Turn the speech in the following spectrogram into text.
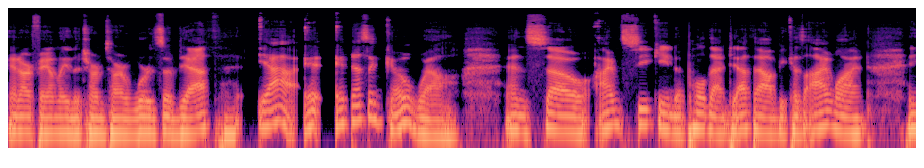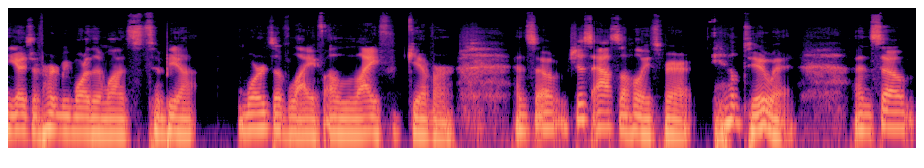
in our family the terms are words of death. Yeah it, it doesn't go well. And so i'm seeking to pull that death out because i want and you guys have heard me more than once to be a words of life a life giver. And so just ask the holy spirit. He'll do it. And so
